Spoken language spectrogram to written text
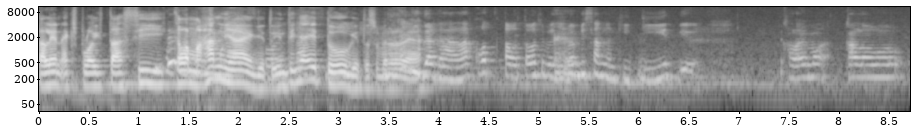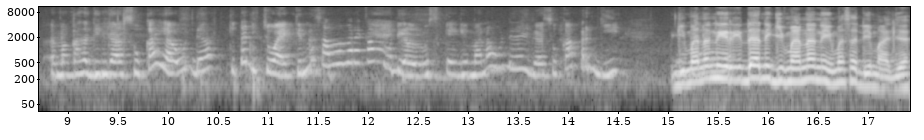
kalian eksploitasi kelemahannya gitu. Intinya itu gitu sebenarnya. juga galak kok tahu-tahu tiba-tiba bisa ngegigit gitu kalau emang kalau emang lagi nggak suka ya udah kita dicuekin sama mereka mau dielus kayak gimana udah nggak suka pergi Gimana nih Rida nih? Gimana nih? Masa diem aja?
